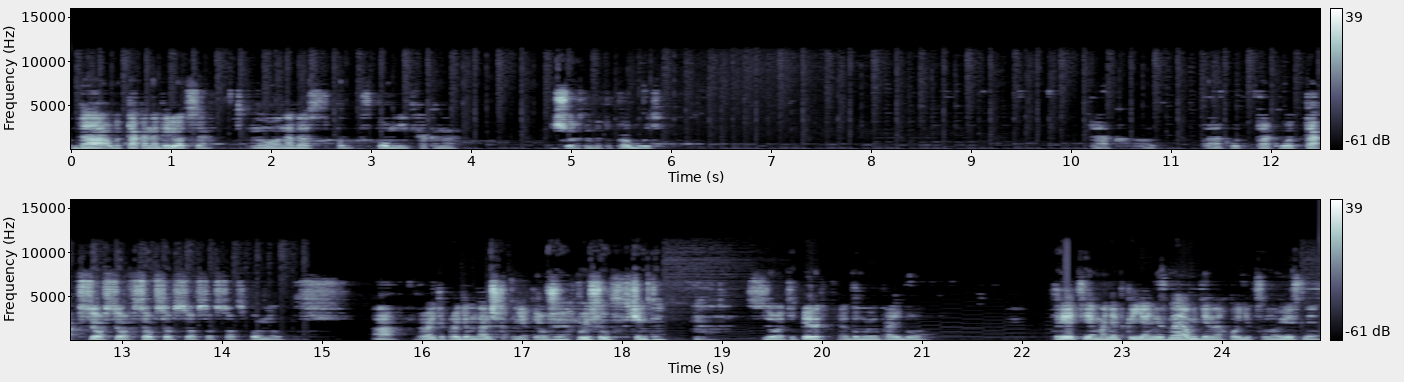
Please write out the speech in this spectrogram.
Да, вот так она берется. Но надо вспомнить, как она еще раз надо попробовать. Так, вот так, вот так, вот так. Все, все, все, все, все, все, все, вспомнил. А, давайте пройдем дальше. Нет, я уже вышел с чем-то. Все, теперь, я думаю, пройду. Третья монетка я не знаю, где находится, но если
